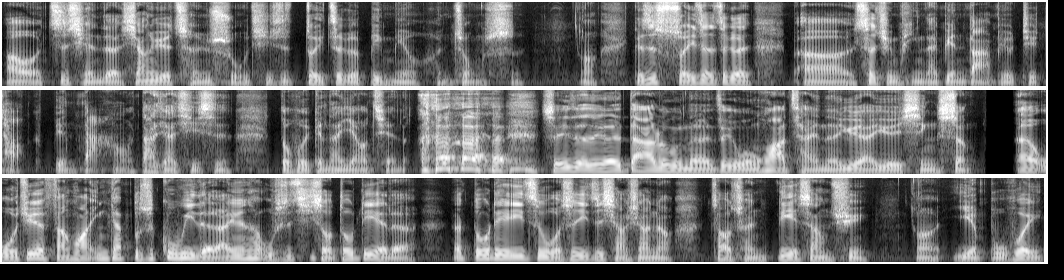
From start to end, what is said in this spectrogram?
哦，之前的相约成熟，其实对这个并没有很重视。哦，可是随着这个呃社群平台变大，比如 TikTok 变大哈，大家其实都会跟他要钱了。随着这个大陆呢，这个文化财呢越来越兴盛，呃，我觉得繁花应该不是故意的啦，因为他五十七首都列了，那多列一只我是一只小小鸟，造船列上去啊，也不会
